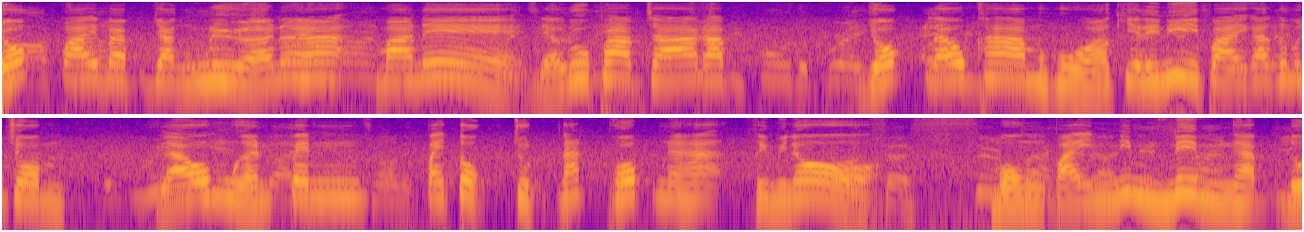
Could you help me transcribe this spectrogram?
ยกไปแบบอย่างเหนือนะฮะ มาเน่ เดี๋ยวดูภาพช้าครับ ยกแล้วข้ามหัวเคียรินี่ไปครับท่านผู้ชมแล้วเหมือนเป็นไปตกจุดนัดพบนะฮะฟิมิโนมงไปนิ่มๆครับดู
